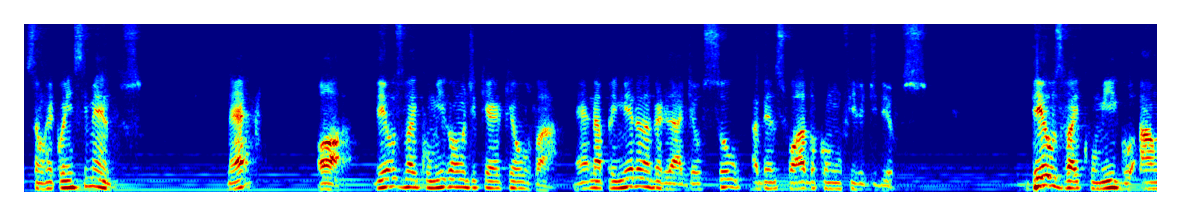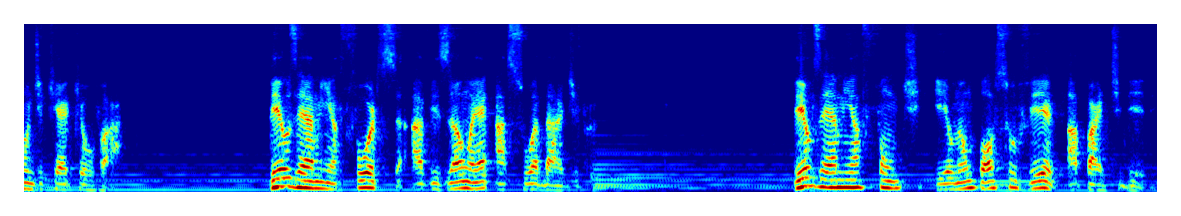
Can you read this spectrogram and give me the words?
são reconhecimentos, né? Ó, Deus vai comigo aonde quer que eu vá. Né? Na primeira, na verdade, eu sou abençoado como um filho de Deus. Deus vai comigo aonde quer que eu vá. Deus é a minha força, a visão é a sua dádiva. Deus é a minha fonte e eu não posso ver a parte dele.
